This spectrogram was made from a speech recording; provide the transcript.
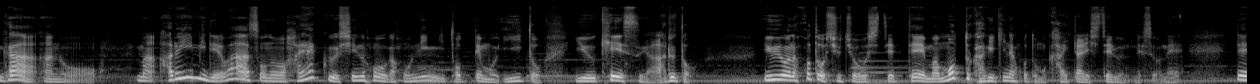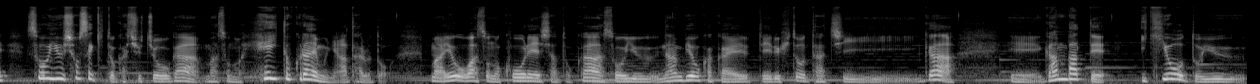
があのまあ、ある意味ではその早く死ぬ方が本人にとってもいいというケースがあるというようなことを主張してて、まあ、もっと過激なことも書いたりしてるんですよね。でそういう書籍とか主張が、まあ、そのヘイトクライムにあたると、まあ、要はその高齢者とかそういう難病を抱えている人たちが、えー、頑張って生きようという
